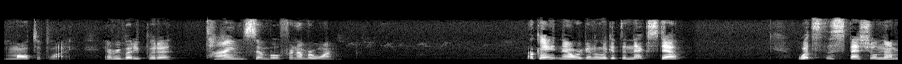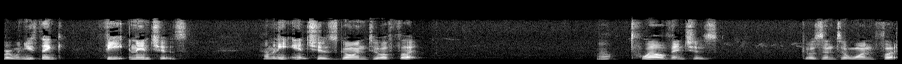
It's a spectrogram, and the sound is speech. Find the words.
multiply. Everybody put a time symbol for number one. Okay, now we're going to look at the next step. What's the special number? When you think feet and inches, how many inches go into a foot? Well, 12 inches goes into one foot.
